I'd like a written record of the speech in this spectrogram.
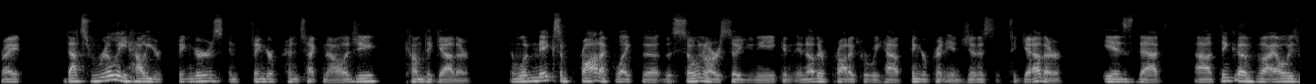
right? That's really how your fingers and fingerprint technology come together. And what makes a product like the the Sonar so unique and, and other products where we have fingerprint and Genesis together is that uh, think of I always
